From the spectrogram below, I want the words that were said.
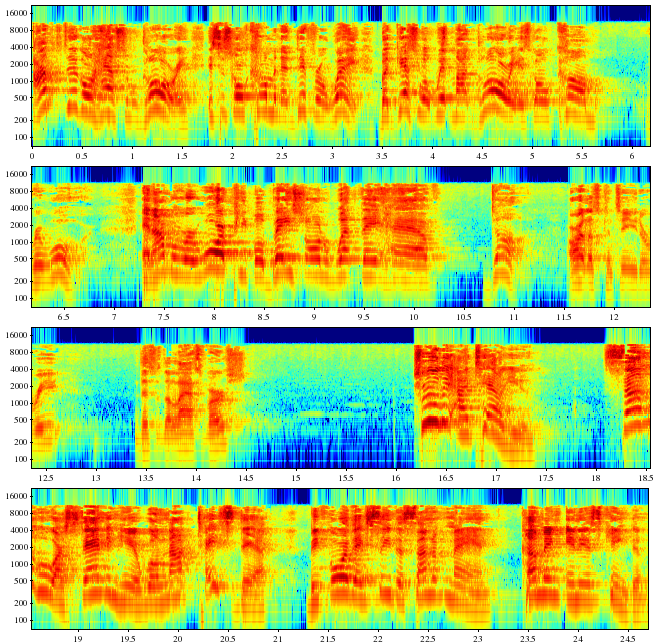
I'm still going to have some glory. It's just going to come in a different way. But guess what? With my glory, it's going to come reward. And I'm going to reward people based on what they have done. All right, let's continue to read. This is the last verse. Truly I tell you, some who are standing here will not taste death before they see the Son of Man coming in his kingdom.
